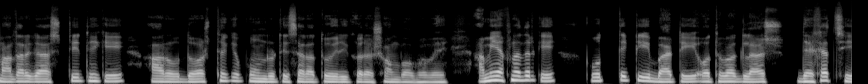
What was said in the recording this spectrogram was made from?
মাদার গাছটি থেকে আরও দশ থেকে পনেরোটি চারা তৈরি করা সম্ভব হবে। আমি আপনাদেরকে প্রত্যেকটি বাটি অথবা গ্লাস দেখাচ্ছি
